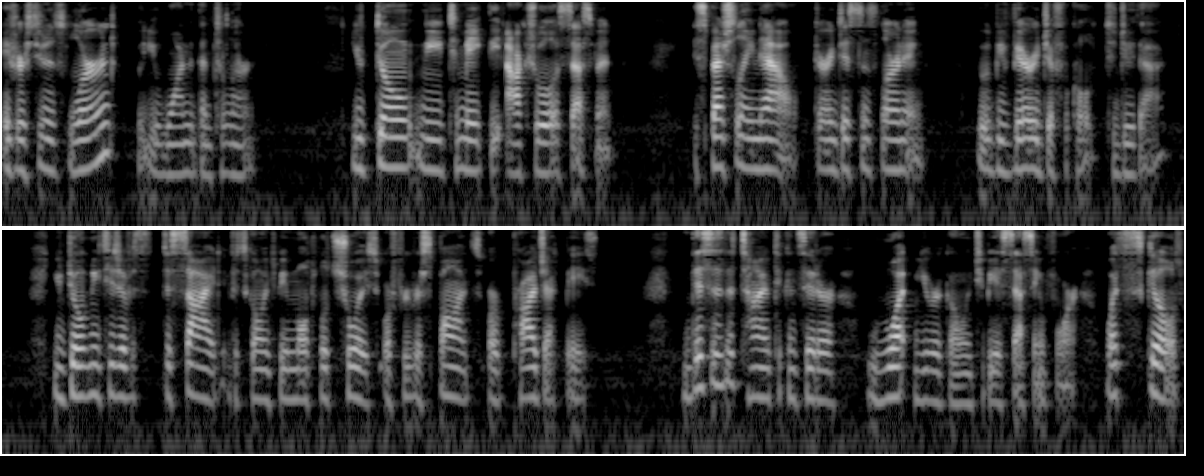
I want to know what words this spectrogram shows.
if your students learned what you wanted them to learn. You don't need to make the actual assessment, especially now during distance learning. It would be very difficult to do that. You don't need to decide if it's going to be multiple choice or free response or project based. This is the time to consider what you are going to be assessing for what skills,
